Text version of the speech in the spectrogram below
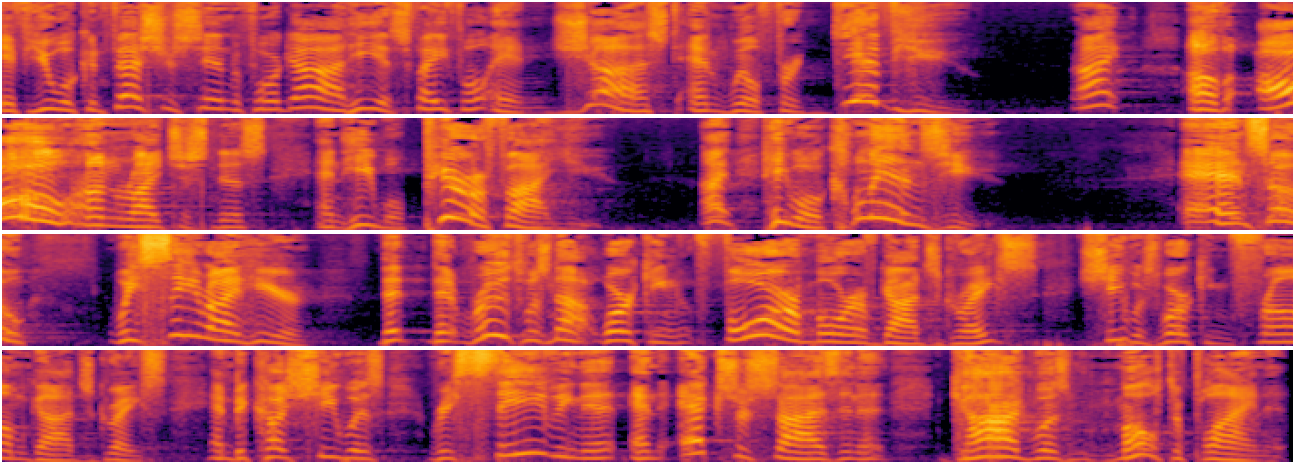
If you will confess your sin before God, he is faithful and just and will forgive you, right? of all unrighteousness, and he will purify you. Right? He will cleanse you. And so we see right here that, that Ruth was not working for more of God's grace. She was working from God's grace. And because she was receiving it and exercising it, God was multiplying it.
